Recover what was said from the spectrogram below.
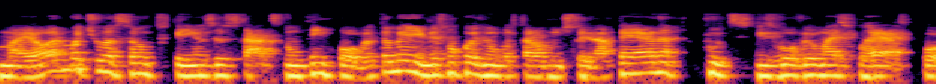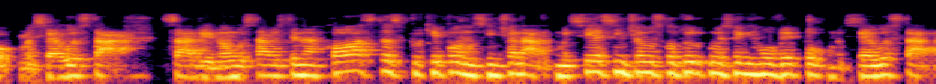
Maior motivação que tu tem é os resultados. Não tem como. Eu também, mesma coisa, não gostava muito de treinar perna. Putz, desenvolveu mais pro resto. Pô, comecei a gostar. Sabe? Não gostava de treinar costas porque, pô, não sentia nada. Comecei a sentir a musculatura, comecei a desenvolver, pô, comecei a gostar.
